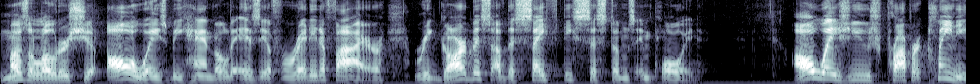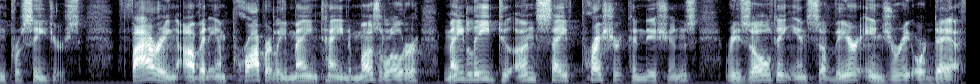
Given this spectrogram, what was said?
Muzzleloaders should always be handled as if ready to fire, regardless of the safety systems employed. Always use proper cleaning procedures. Firing of an improperly maintained muzzleloader may lead to unsafe pressure conditions, resulting in severe injury or death.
